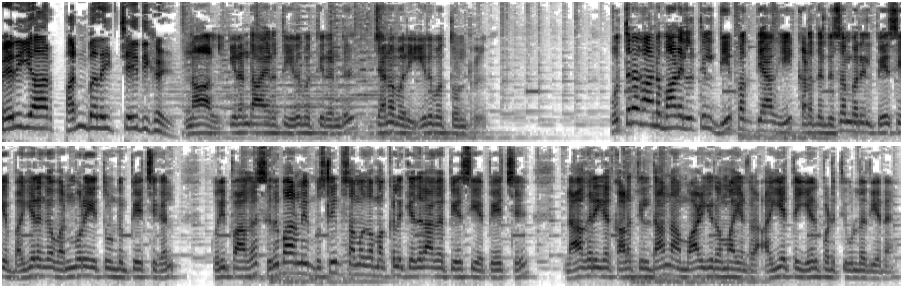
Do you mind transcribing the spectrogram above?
பெரியார் பண்பலை செய்திகள். நாள் இரண்டாயிரத்தி இருபத்தி இரண்டு ஜனவரி இருபத்தொன்று. உத்தரகாண்ட் மாநிலத்தில் தீபக் தியாகி கடந்த டிசம்பரில் பேசிய பகிரங்க வன்முறையை தூண்டும் பேச்சுகள் குறிப்பாக சிறுபான்மை முஸ்லிம் சமூக மக்களுக்கு எதிராக பேசிய பேச்சு நாகரிக காலத்தில்தான் நாம் வாழ்கிறோமா என்ற ஐயத்தை ஏற்படுத்தியுள்ளது என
